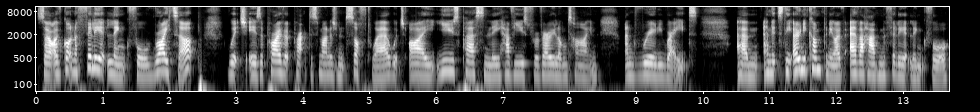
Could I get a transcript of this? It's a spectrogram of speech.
So I've got an affiliate link for WriteUp, which is a private practice management software, which I use personally, have used for a very long time, and really rate. Um, and it's the only company I've ever had an affiliate link for.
